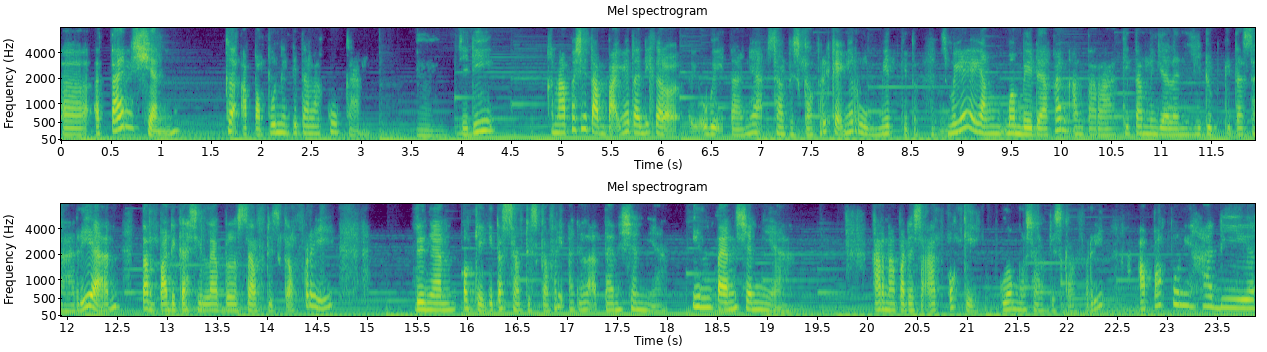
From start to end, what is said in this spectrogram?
uh, attention ke apa pun yang kita lakukan. Hmm. Jadi kenapa sih tampaknya tadi kalau Ubi tanya self discovery kayaknya rumit gitu. Hmm. Sebenarnya yang membedakan antara kita menjalani hidup kita seharian tanpa dikasih label self discovery dengan oke okay, kita self discovery adalah attentionnya, intentionnya. Karena pada saat oke, okay, gue mau self discovery, apa pun yang hadir,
